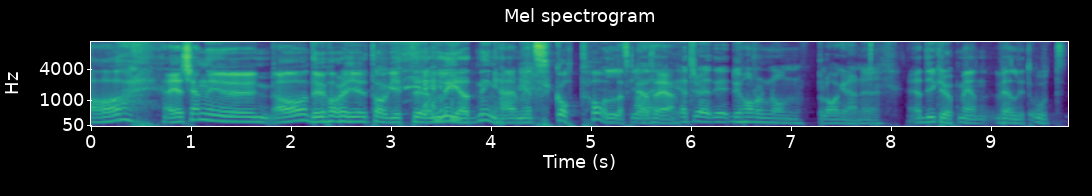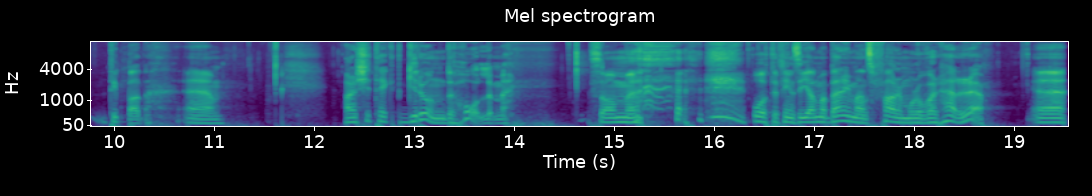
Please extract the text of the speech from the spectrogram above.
Ja, jag känner ju, ja du har ju tagit en ledning här med ett skotthåll skulle jag säga. Jag tror att du har nog någon på lager här nu. Jag dyker upp med en väldigt otippad. Eh, arkitekt Grundholm, som återfinns i Hjalmar Bergmans Farmor och vår Herre. Uh,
